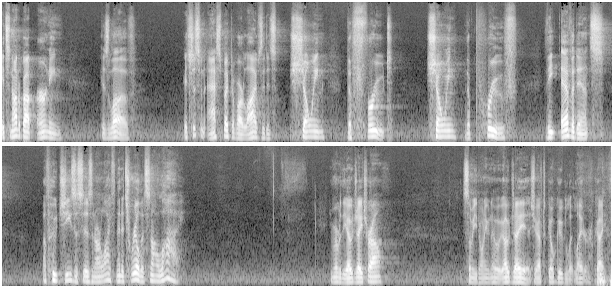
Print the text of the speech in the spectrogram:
It's not about earning His love, it's just an aspect of our lives that is showing the fruit showing the proof, the evidence of who Jesus is in our life. Then it's real, it's not a lie. You remember the OJ trial? Some of you don't even know who OJ is. You have to go Google it later, okay?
